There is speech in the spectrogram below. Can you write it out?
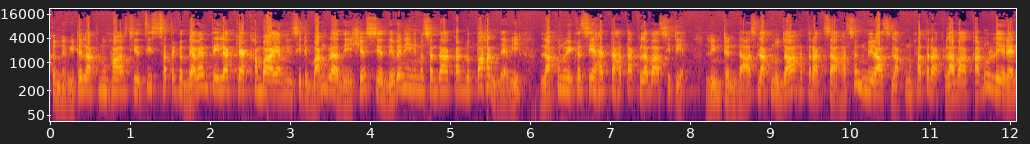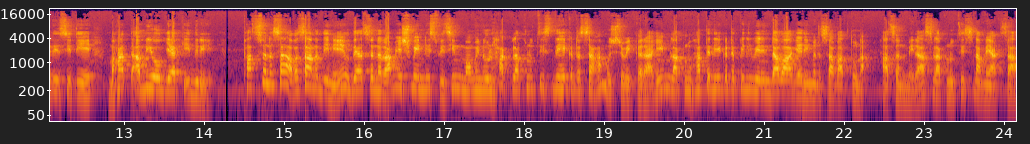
කරන විට ලකුණු 437ක දැවැන්ත ඉලක්කයක් හඹා යමින් සිටි බංග්ලාදේශය සිය දෙවැනි ඉනිම සඳහා කඩලු පහක් දැවි ලකුණු 177ක් ලබා සිටියා. ලින්ටන් ඩාස් ලකුණු 14ක් සහ හසන් මිරාස් ලකුණු 4ක් ලබා කඩුල්ලේ රැඳී සිටියේ මහත් අභියෝගයක් ඉදිරියේ. පස්වන සහ අවසාන දිනේ උදෑසන රමේෂ් මෙන්ඩිස් විසින් මොමිනුල් හක් ලකුණු 32කට සහ මුෂ්ෆික් රහීම් ලකුණු 40කට පිළිවෙලින් දවා ගැනීමට සමත් වුණා. හසන් මිරාස් ලකුණු 39ක් සහ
